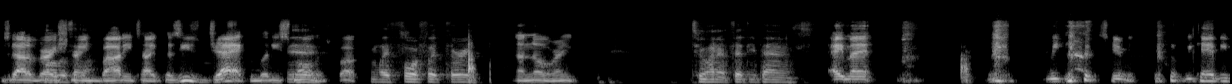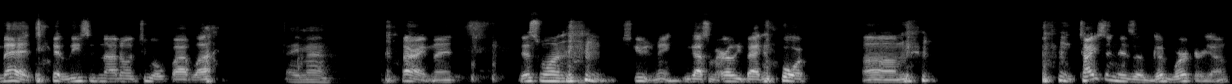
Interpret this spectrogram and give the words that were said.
He's got a very strange body type because he's jacked, but he's small yeah. as fuck. I'm like four foot three. I know, right? Two hundred fifty pounds. Hey man, we excuse me, we can't be mad. At least it's not on 205 live. Amen. All right, man. This one, excuse me, we got some early back and forth. Um Tyson is a good worker, yo.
